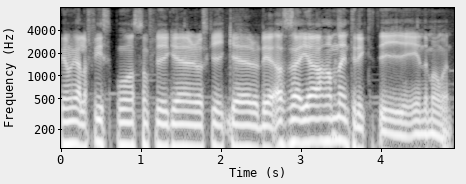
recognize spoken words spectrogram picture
Det är några jävla fiskmås som flyger och skriker. Och det, alltså så här, jag hamnar inte riktigt i in the moment.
